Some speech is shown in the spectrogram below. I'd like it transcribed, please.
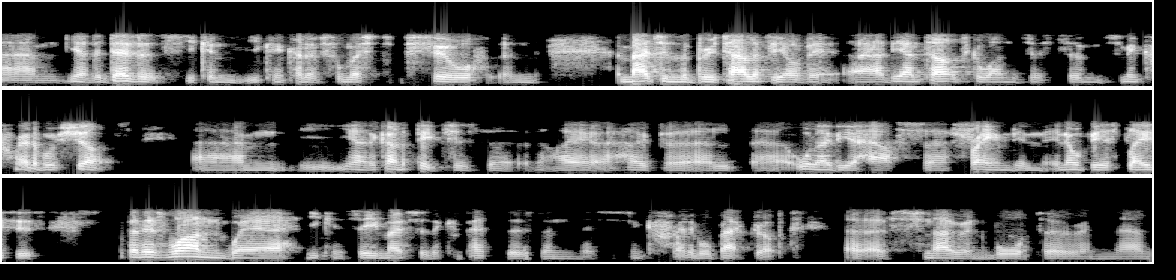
um, yeah, the deserts you can you can kind of almost feel and imagine the brutality of it. Uh, the Antarctica ones, there's some some incredible shots. Um, you know, the kind of pictures that, that I hope are uh, all over your house, uh, framed in, in obvious places. But there's one where you can see most of the competitors, and there's this incredible backdrop of snow and water and, um,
